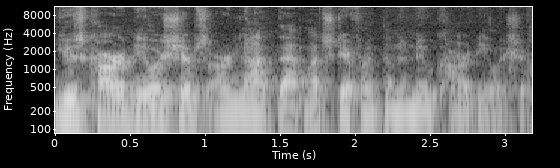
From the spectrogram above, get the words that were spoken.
Used car dealerships are not that much different than a new car dealership.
